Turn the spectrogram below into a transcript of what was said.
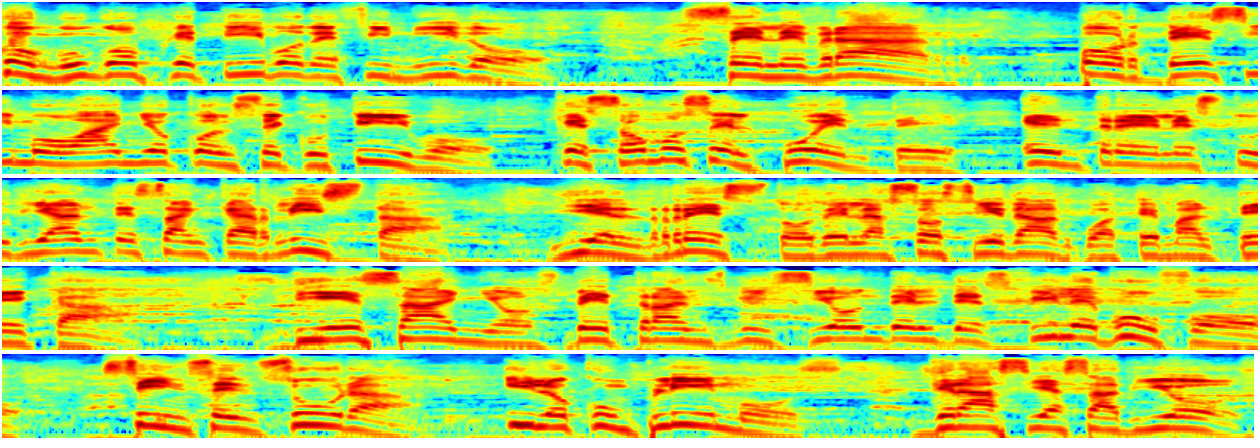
con un objetivo definido. Celebrar por décimo año consecutivo que somos el puente entre el estudiante sancarlista y el resto de la sociedad guatemalteca. Diez años de transmisión del desfile bufo sin censura y lo cumplimos gracias a Dios,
